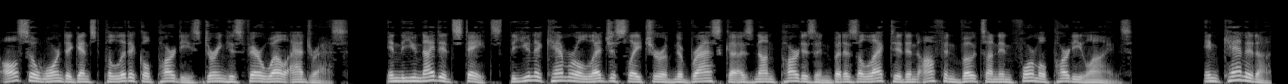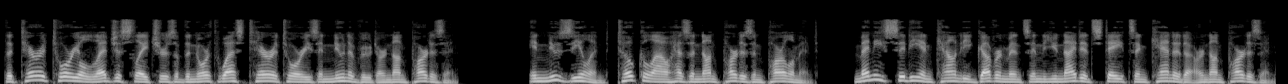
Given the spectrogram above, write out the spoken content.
also warned against political parties during his farewell address. In the United States, the unicameral legislature of Nebraska is nonpartisan but is elected and often votes on informal party lines. In Canada, the territorial legislatures of the Northwest Territories and Nunavut are nonpartisan. In New Zealand, Tokelau has a nonpartisan parliament. Many city and county governments in the United States and Canada are nonpartisan.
